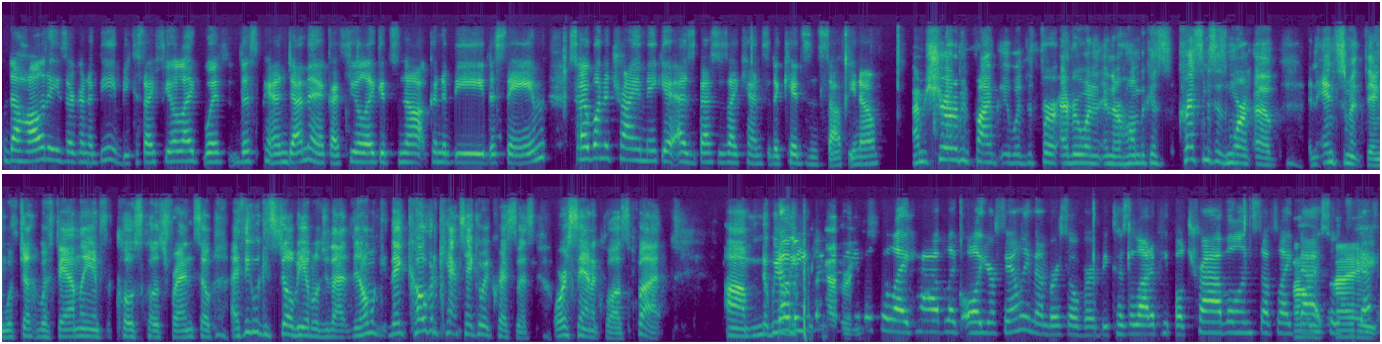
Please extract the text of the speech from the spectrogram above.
the holidays are going to be because I feel like with this pandemic, I feel like it's not going to be the same. So, I want to try and make it as best as I can for the kids and stuff, you know? I'm sure it'll be fine with for everyone in their home because Christmas is more of an intimate thing with just with family and close close friends. So I think we can still be able to do that. They don't. They COVID can't take away Christmas or Santa Claus, but um, no, we no, don't but need you to be able to like have like all your family members over because a lot of people travel and stuff like that. Oh, so right. it's definitely,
